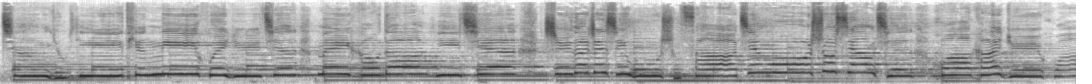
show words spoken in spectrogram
将有一天你会遇见美好的一切，值得珍惜无数擦肩，无数相见，花开与花。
